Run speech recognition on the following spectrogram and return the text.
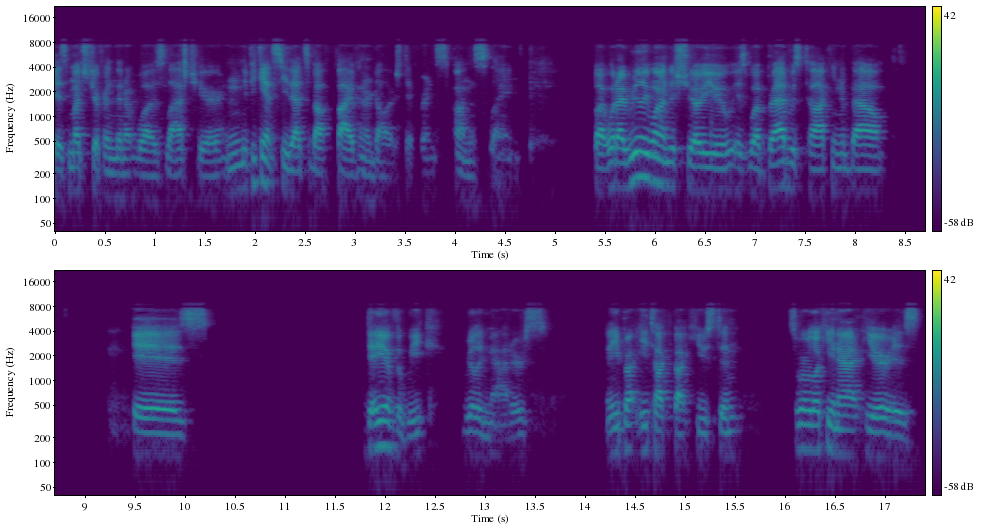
is much different than it was last year. And if you can't see, that's about $500 difference on the lane. But what I really wanted to show you is what Brad was talking about is day of the week really matters. And he, brought, he talked about Houston. So what we're looking at here is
